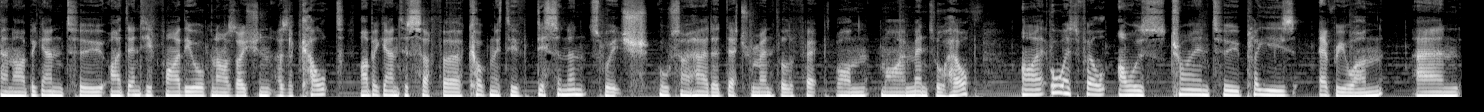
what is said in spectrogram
and I began to identify the organisation as a cult, I began to suffer cognitive dissonance, which also had a detrimental effect on my mental health. I always felt I was trying to please everyone and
